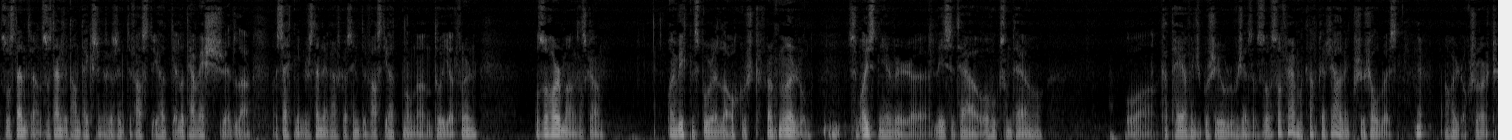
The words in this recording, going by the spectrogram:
så ständer han så ständer texten ska inte fast i hött eller till vers eller en sättning så ständer kanske inte fast i hött någon tog i för och så har man kanske og en vittnesbord eller akkurst fra knøren, mm. som øysten her vil uh, lise til og hukse om til. og og hva teia finnes på sjur og forskjellig, så, så fer man knappt jeg redan på sjur sjølvøst. Ja. Jeg har også hørt.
